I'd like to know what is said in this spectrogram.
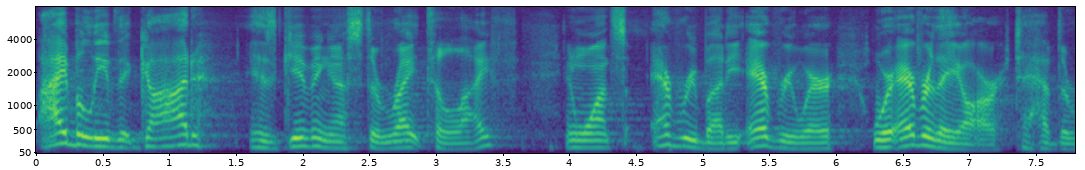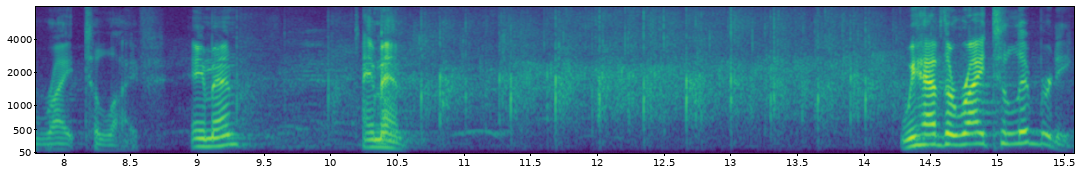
I believe that God is giving us the right to life and wants everybody, everywhere, wherever they are, to have the right to life. Amen? Amen. We have the right to liberty.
